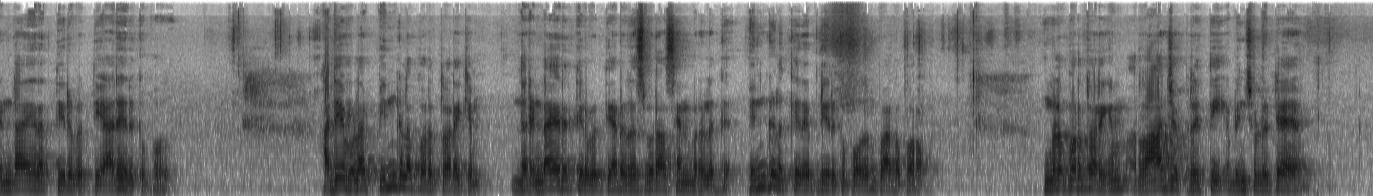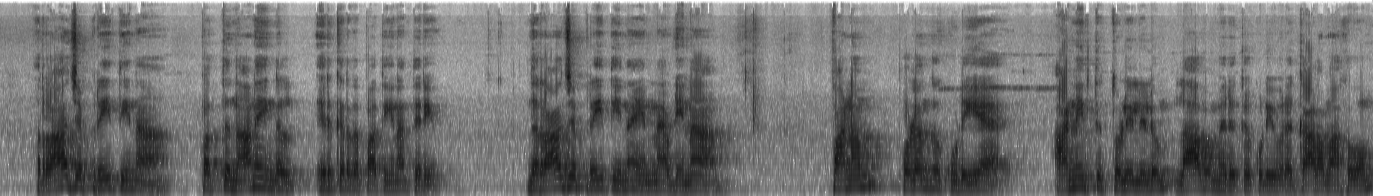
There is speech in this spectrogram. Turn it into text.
ரெண்டாயிரத்தி இருபத்தி ஆறு இருக்க போகுது. அதே போல் பெண்களை பொறுத்த வரைக்கும் இந்த ரெண்டாயிரத்தி இருபத்தி ஆறு ரிசவராசி என்பவர்களுக்கு பெண்களுக்கு எப்படி இருக்க போகுதுன்னு பார்க்க போகிறோம் உங்களை பொறுத்த வரைக்கும் ராஜ பிரீத்தி அப்படின்னு சொல்லிட்டு ராஜ பிரீத்தினா பத்து நாணயங்கள் இருக்கிறத பார்த்தீங்கன்னா தெரியும். இந்த ராஜ பிரீத்தினா என்ன அப்படின்னா பணம் புழங்கக்கூடிய அனைத்து தொழிலிலும் லாபம் இருக்கக்கூடிய ஒரு காலமாகவும்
